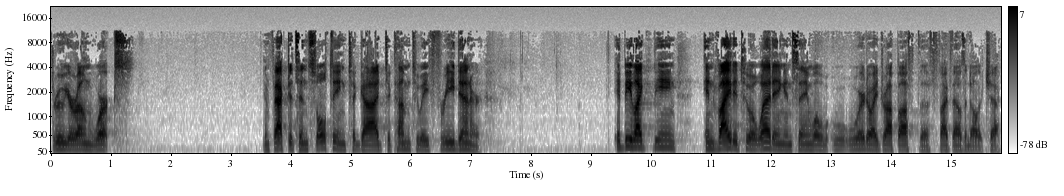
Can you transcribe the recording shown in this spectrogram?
through your own works. In fact, it's insulting to God to come to a free dinner. It'd be like being invited to a wedding and saying, Well, where do I drop off the $5,000 check?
